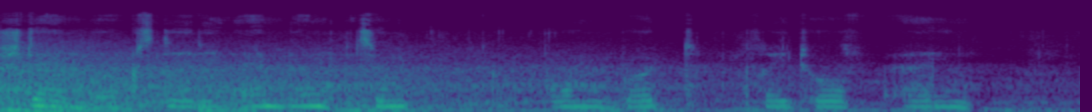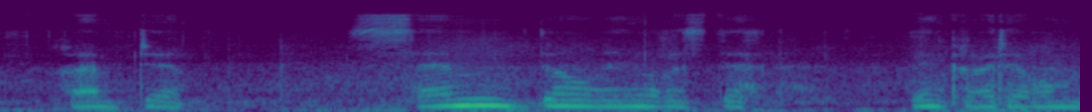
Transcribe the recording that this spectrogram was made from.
Steinbocks, der den Eingang zum Brumbott-Friedhof einrahmte. Sam Darwin riss das Lenkrad herum,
